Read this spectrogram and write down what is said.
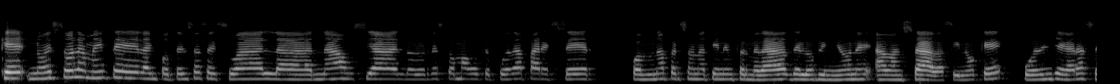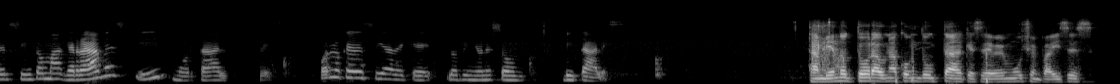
que no es solamente la impotencia sexual, la náusea, el dolor de estómago que pueda aparecer cuando una persona tiene enfermedad de los riñones avanzada, sino que pueden llegar a ser síntomas graves y mortales. Por lo que decía de que los riñones son vitales. También, doctora, una conducta que se ve mucho en países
